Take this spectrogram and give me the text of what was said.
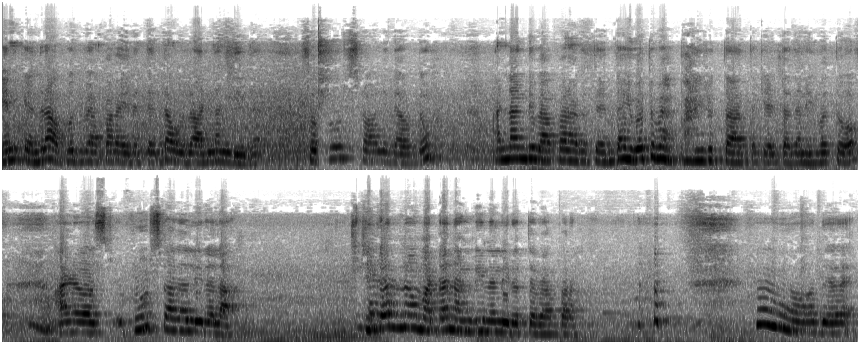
ಏನಕ್ಕೆ ಅಂದರೆ ಹಬ್ಬದ ವ್ಯಾಪಾರ ಇರುತ್ತೆ ಅಂತ ಅವ್ರದ್ದು ಹಣ್ಣಂಗಿದೆ ಸೊ ಫ್ರೂಟ್ ಸ್ಟಾಲ್ ಇದೆ ಅವ್ರದ್ದು ಹಣ್ಣಂಗಡಿ ವ್ಯಾಪಾರ ಆಗುತ್ತೆ ಅಂತ ಇವತ್ತು ವ್ಯಾಪಾರ ಇರುತ್ತಾ ಅಂತ ಕೇಳ್ತಾ ಇದ್ದಾನೆ ಇವತ್ತು. ಫ್ರೂಟ್ ಸ್ಟಾಲಲ್ಲಿ ಇರಲ್ಲ. ಚಿಕನ್ ಮಟನ್ ಅಂಗಡಿನಲ್ಲಿ ಇರುತ್ತೆ ವ್ಯಾಪಾರ. ಅದೇ.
